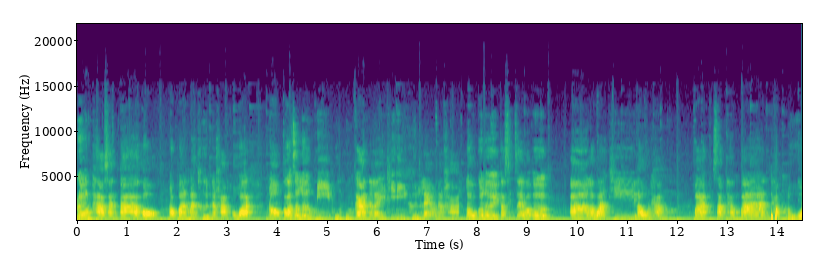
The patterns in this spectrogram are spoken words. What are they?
เริ่มพาซันต้าออกนอกบ้านมากขึ้นนะคะ เพราะว่าน้องก็จะเริ่มมีภูมิคุ้มกันอะไรที่ดีขึ้นแล้วนะคะ เราก็เลยตัดสินใจว่าเอออระหว่างที่เราทำบ้านสั่งทำบ้านทำรั้ว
